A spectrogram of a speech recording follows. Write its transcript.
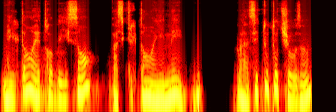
mais il tend à être obéissant parce qu'il tend à aimer. Voilà, c'est tout autre chose. Hein.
